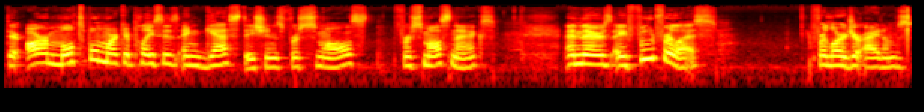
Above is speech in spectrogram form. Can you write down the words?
there are multiple marketplaces and gas stations for small for small snacks and there's a food for less for larger items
